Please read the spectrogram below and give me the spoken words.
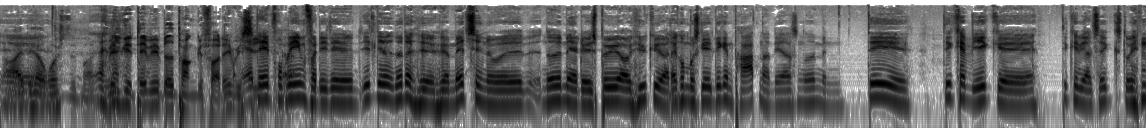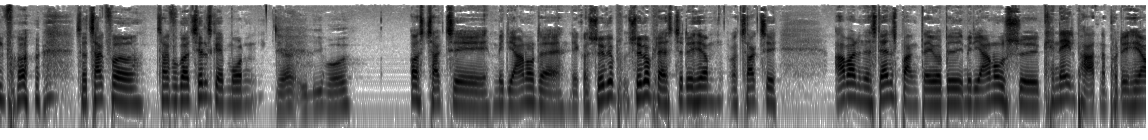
Nej, det har Øh, rystet mig. Hvilket det er vi blevet punket for, det vil Ja, sige. det er et problem, ja. fordi det er lidt noget, der hø- hører med til noget, noget med at løse bøger og hygge, og der kunne måske ligge en partner der og sådan noget, men det, det kan vi ikke, øh, det kan vi altså ikke stå inden for. Så tak for, tak for godt selskab, Morten. Ja, i lige måde. Også tak til Mediano, der lægger server, serverplads til det her, og tak til Arbejdernes Landsbank, der jo er blevet Medianos øh, kanalpartner på det her.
